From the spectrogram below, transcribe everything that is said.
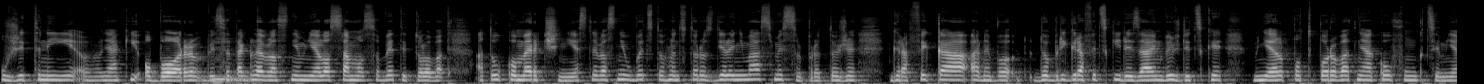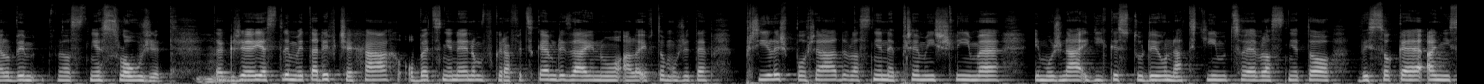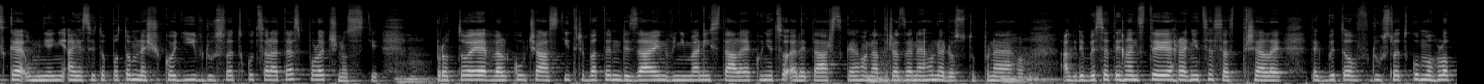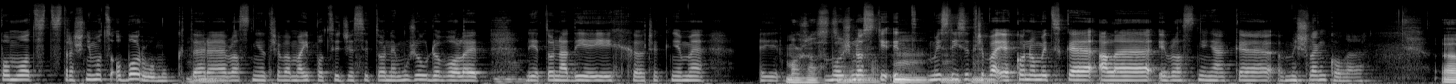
užitný eh, nějaký obor by se hmm. takhle vlastně mělo samo sobě titulovat. A tou komerční, jestli vlastně vůbec tohle to rozdělení má smysl, protože grafika anebo dobrý grafický design by vždycky měl podporovat nějakou funkci, měl by vlastně sloužit. Hmm. Takže jestli my tady v Čechách obecně nejenom v grafickém designu, ale i v tom užitém příliš pořád vlastně nepřemýšlíme i možná i díky studiu nad tím, co je vlastně to vysoké a nízké umění a jestli to potom neškodí v důsledku celé té společnosti. Mm-hmm. Proto je velkou částí třeba ten design vnímaný stále jako něco elitářského, mm-hmm. nadřazeného, nedostupného. Mm-hmm. A kdyby se tyhle ty hranice sestřely, tak by to v důsledku mohlo pomoct strašně moc oborům, které mm-hmm. vlastně třeba mají pocit, že si to nemůžou dovolit, mm-hmm. je to nad jejich, řekněme, možnosti. možnosti i, hmm, myslí hmm, si třeba hmm. ekonomické, ale i vlastně nějaké myšlenkové. Uh,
